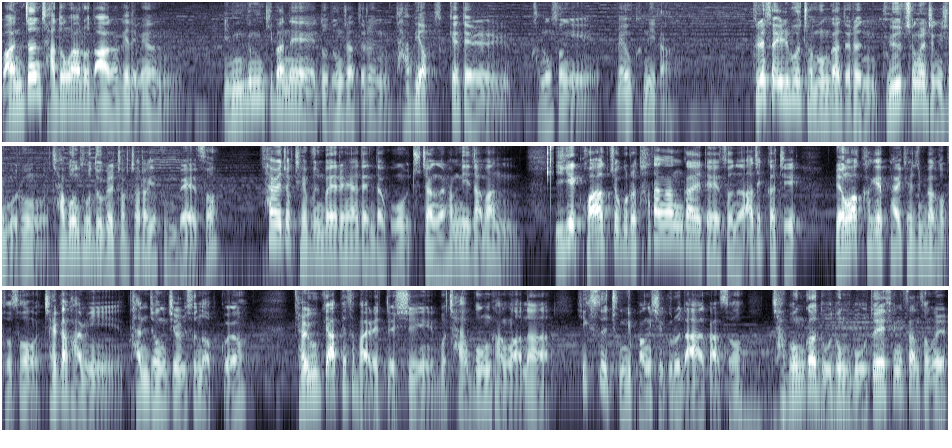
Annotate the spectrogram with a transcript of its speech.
완전 자동화로 나아가게 되면 임금 기반의 노동자들은 답이 없게 될 가능성이 매우 큽니다. 그래서 일부 전문가들은 부유층을 중심으로 자본소득을 적절하게 분배해서 사회적 재분배를 해야 된다고 주장을 합니다만 이게 과학적으로 타당한가에 대해서는 아직까지 명확하게 밝혀진 바가 없어서 제가 감히 단정 지을 수는 없고요. 결국에 앞에서 말했듯이 뭐 자본 강화나 힉스 중립 방식으로 나아가서 자본과 노동 모두의 생산성을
